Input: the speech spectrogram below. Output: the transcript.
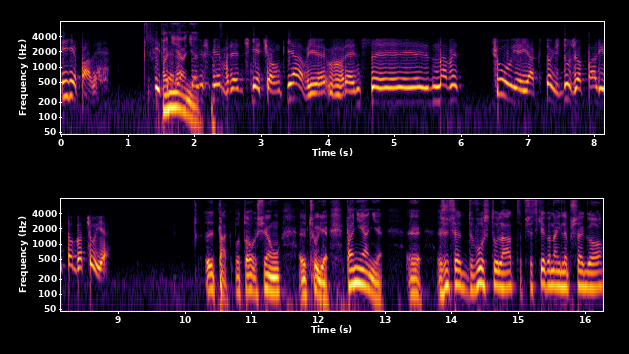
i nie palę. I Panie Janie. to już mnie wręcz nie ciągnie, a wręcz yy, nawet czuję, jak ktoś dużo pali, to go czuję. Y, Tak, bo to się y, czuje. Panie Janie, y, życzę 200 lat, wszystkiego najlepszego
